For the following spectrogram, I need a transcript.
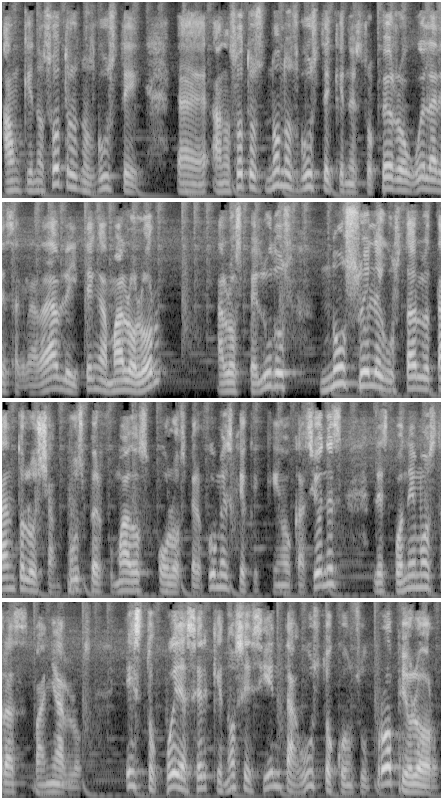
Aunque nosotros nos guste, eh, a nosotros no nos guste que nuestro perro huela desagradable y tenga mal olor, a los peludos no suele gustarle tanto los shampoos perfumados o los perfumes que, en ocasiones les ponemos tras bañarlos. Esto puede hacer que no se sienta a gusto con su propio olor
